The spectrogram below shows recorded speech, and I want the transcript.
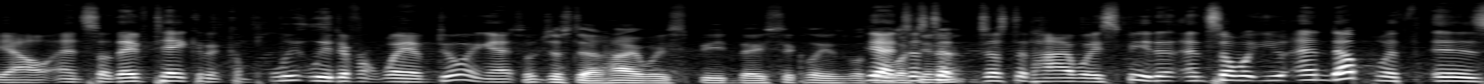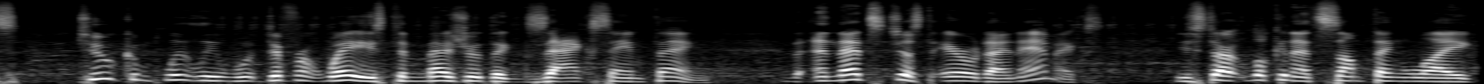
You know, and so they've taken a completely different way of doing it So just at highway speed, basically, is what yeah, they're looking just at, at. just at highway speed. And, and so what you end up with is two completely w- different ways to measure the exact same thing. And that's just aerodynamics. You start looking at something like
